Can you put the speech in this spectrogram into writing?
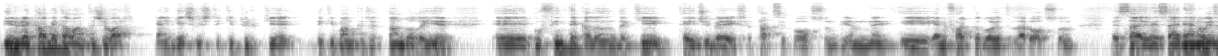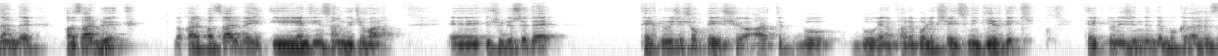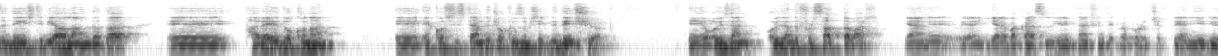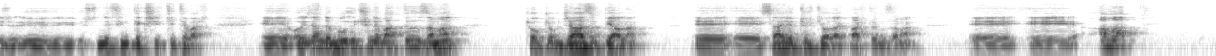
bir rekabet avantajı var. Yani geçmişteki Türkiye'deki bankacılıktan dolayı e, bu fintech alanındaki tecrübe işte taksit olsun diyeyim ne yani farklı loyalty'lar olsun vesaire vesaire yani o yüzden de pazar büyük lokal pazar ve yani insan gücü var. E, üçüncüsü de teknoloji çok değişiyor artık bu bu yani parabolik şeysine girdik teknolojinin de bu kadar hızlı değiştiği bir alanda da e, paraya dokunan e, ekosistem de çok hızlı bir şekilde değişiyor. E, o yüzden o yüzden de fırsat da var. Yani, yani yine bakarsınız yeni bir tane fintech raporu çıktı. Yani 700 üstünde fintech şirketi var. E, o yüzden de bu üçüne baktığınız zaman çok çok cazip bir alan. E, e, sadece Türkiye olarak baktığınız zaman. E, e, ama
